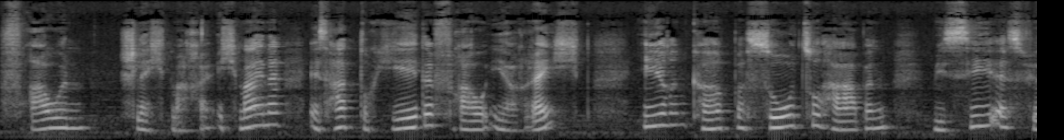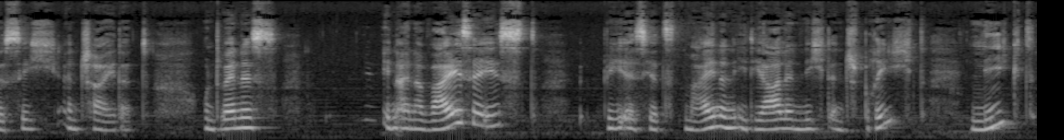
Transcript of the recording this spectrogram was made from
Frauen schlecht mache. Ich meine, es hat doch jede Frau ihr Recht, ihren Körper so zu haben, wie sie es für sich entscheidet. Und wenn es in einer Weise ist, wie es jetzt meinen Idealen nicht entspricht, liegt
